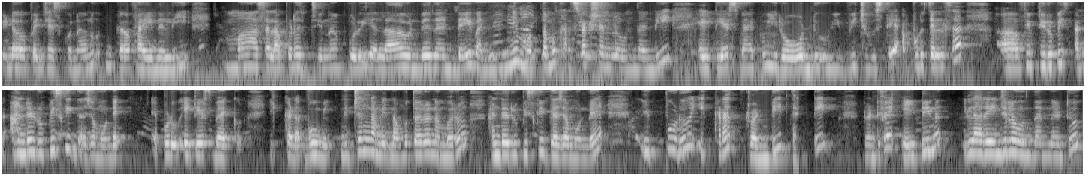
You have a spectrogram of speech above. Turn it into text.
విండో ఓపెన్ చేసుకున్నాను. ఇంకా ఫైనల్లీ మా అసలు అప్పుడు వచ్చినప్పుడు ఎలా ఉండేదంటే ఇవన్నీ మొత్తము కన్స్ట్రక్షన్లో ఉందండి. ఎయిట్ ఇయర్స్ బ్యాక్ ఈ రోడ్డు ఇవి చూస్తే అప్పుడు తెలుసా? ఫిఫ్టీ రూపీస్ హండ్రెడ్ రూపీస్కి గజం ఉండే. ఎప్పుడు ఎయిట్ ఇయర్స్ బ్యాక్ ఇక్కడ భూమి. నిజంగా మీరు నమ్ముతారో నమ్మరో హండ్రెడ్ రూపీస్కి గజం ఉండే. ఇప్పుడు ఇక్కడ twenty thirty twenty five eighteen ఇలా రేంజ్లో ఉందన్నట్టు.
